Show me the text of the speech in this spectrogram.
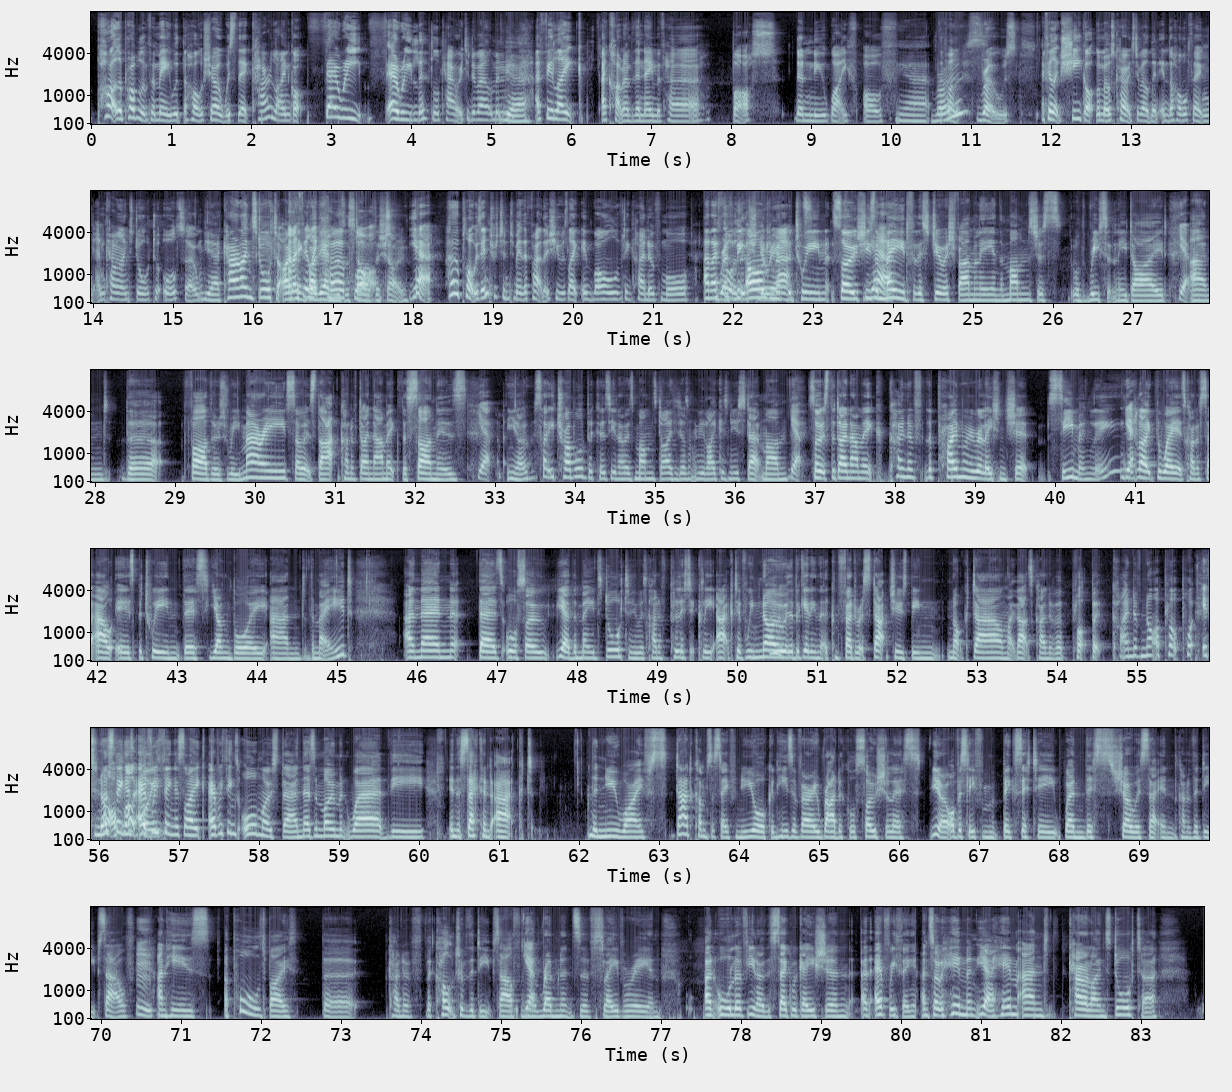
part of the problem for me with the whole show was that Caroline got very, very little character development. Yeah. I feel like I can't remember the name of her boss, the new wife of yeah, Rose. Rose. I feel like she got the most character development in the whole thing, and Caroline's daughter also. Yeah, Caroline's daughter. I and think I feel by like the end her was the plot, star of the show. yeah, her plot was interesting to me. The fact that she was like involved in kind of more And I thought the argument acts. between so she's Yeah. a maid for this Jewish family, and the mum's just well, recently died, Yeah. and the father's remarried, so it's that kind of dynamic. The son is, Yeah. you know, slightly troubled because you know his mum's died. He doesn't really like his new stepmom. Yeah. So it's the dynamic, kind of the primary relationship, seemingly, Yeah. like the way it's kind of set out is between this young boy and the maid, and then there's also yeah the maid's daughter who is kind of politically active we know Hmm. at the beginning that a confederate statue's been knocked down like that's kind of a plot but kind of not a plot point It's not the thing plot is point. everything is like everything's almost there and there's a moment where the in the second act the new wife's dad comes to stay from New York and he's a very radical socialist, you know, obviously from a big city when this show is set in kind of the deep south Mm. and he's appalled by the kind of the culture of the deep south and Yeah. the remnants of slavery and and all of you know the segregation and everything and so him and yeah him and Caroline's daughter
